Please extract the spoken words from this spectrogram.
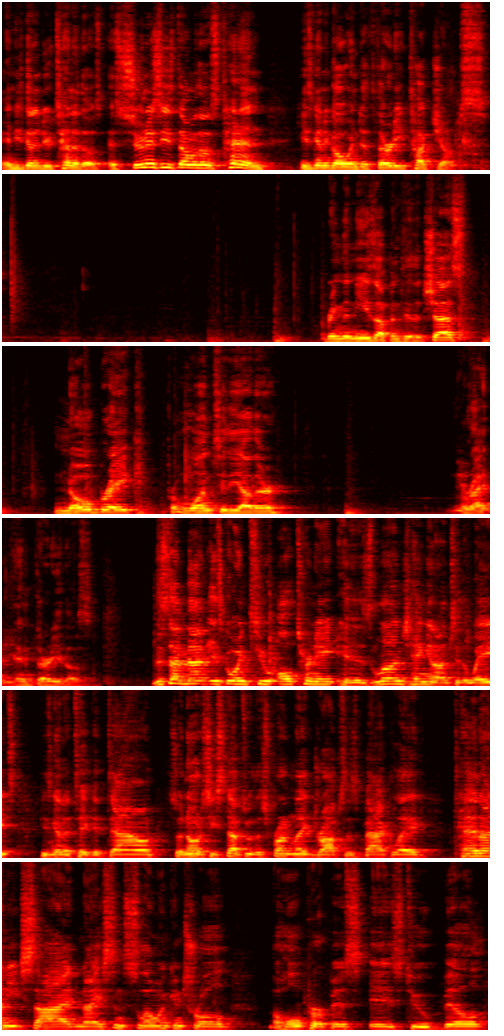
And he's gonna do 10 of those. As soon as he's done with those 10, he's gonna go into 30 tuck jumps. Bring the knees up into the chest. No break from one to the other. All right, and 30 of those. This time Matt is going to alternate his lunge, hanging onto the weights. He's gonna take it down. So notice he steps with his front leg, drops his back leg, 10 on each side, nice and slow and controlled. The whole purpose is to build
